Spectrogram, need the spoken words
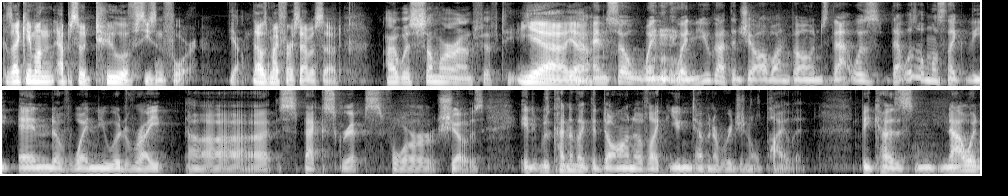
Because I came on episode two of season four. Yeah. That was my first episode. I was somewhere around 15. Yeah, yeah. And so when when you got the job on Bones, that was that was almost like the end of when you would write uh, spec scripts for shows. It was kind of like the dawn of like you didn't have an original pilot because now it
